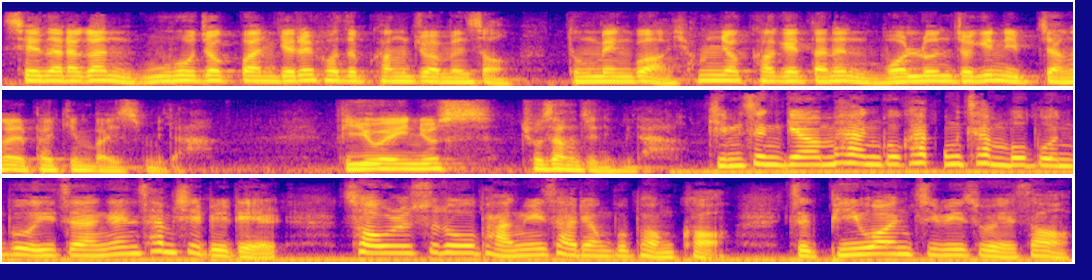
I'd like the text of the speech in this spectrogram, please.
세 나라 간 우호적 관계를 거듭 강조하면서 동맹과 협력하겠다는 원론적인 입장을 밝힌 바 있습니다. BOA 뉴스 조상진입니다. 김승겸 한국합동참모본부 의장은 31일 서울 수도 방위사령부 벙커, 즉 B1 지휘소에서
